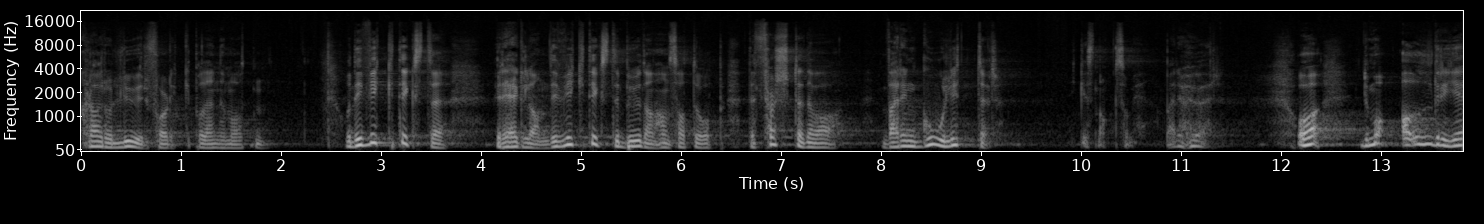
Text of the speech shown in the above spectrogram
klare å lure folk på denne måten. Og De viktigste reglene, de viktigste budene han satte opp, det første det var være en god lytter. Ikke snakk så mye. Bare hør. Og Du må aldri gi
